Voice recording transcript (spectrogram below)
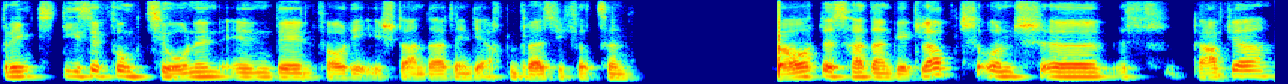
bringt diese Funktionen in den VDI-Standard, in die 3814. Ja, das hat dann geklappt und äh, es gab ja,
